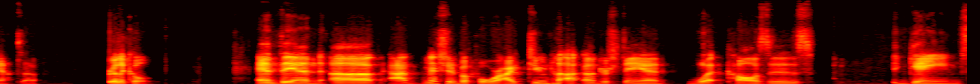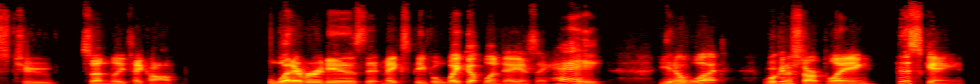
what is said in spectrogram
yeah so really cool and then uh, I've mentioned before, I do not understand what causes games to suddenly take off. Whatever it is that makes people wake up one day and say, hey, you know what? We're going to start playing this game.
